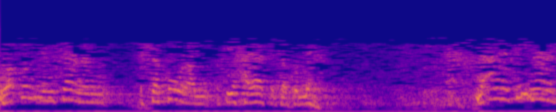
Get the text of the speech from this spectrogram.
وكن إنسانا شكورا في حياتك كلها. لأن في ناس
